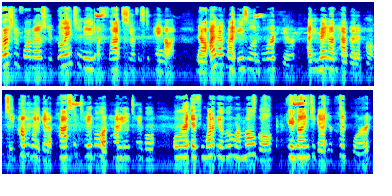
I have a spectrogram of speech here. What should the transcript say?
First and foremost, you're going to need a flat surface to paint on. Now I have my easel and board here and you may not have that at home. So you probably want to get a plastic table, a patio table, or if you want to be a little more mobile, you're going to get your clipboard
